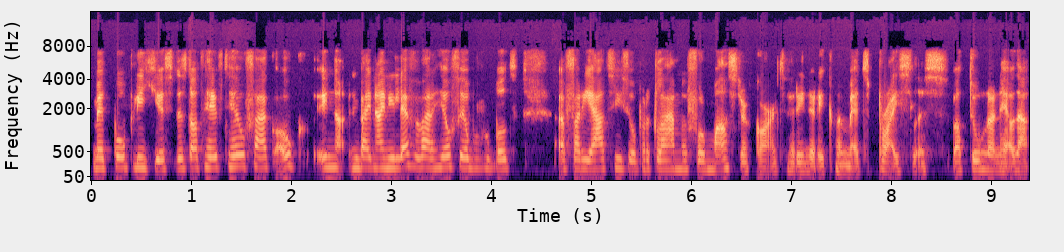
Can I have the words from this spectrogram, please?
met popliedjes. Dus dat heeft heel vaak ook. In, bij 9-11 waren heel veel bijvoorbeeld eh, variaties op reclame voor Mastercard. Herinner ik me met Priceless. Wat toen een heel. Nou,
